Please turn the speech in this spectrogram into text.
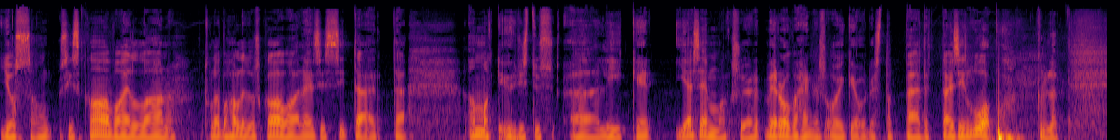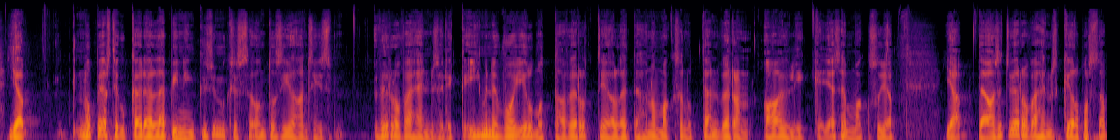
jossa on siis kaavaillaan, tuleva hallitus kaavailee siis sitä, että ammattiyhdistysliikkeen jäsenmaksujen verovähennysoikeudesta päätettäisiin luopua. Kyllä. Ja nopeasti kun käydään läpi, niin kysymyksessä on tosiaan siis verovähennys, eli ihminen voi ilmoittaa verottajalle, että hän on maksanut tämän verran AY-liikkeen jäsenmaksuja, ja tämä on sitten verovähennyskelpoista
